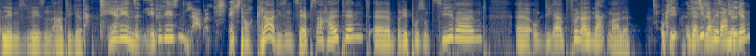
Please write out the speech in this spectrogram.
Lebenswesenartige. Bakterien sind Lebewesen? Laber nicht. Echt? Doch klar, die sind selbsterhaltend, äh, reproduzierend äh, und die erfüllen alle Merkmale. Okay, was ich damit sagen will,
